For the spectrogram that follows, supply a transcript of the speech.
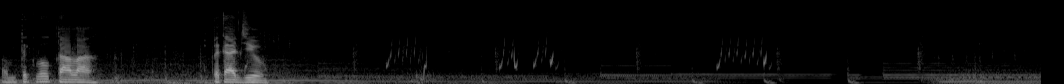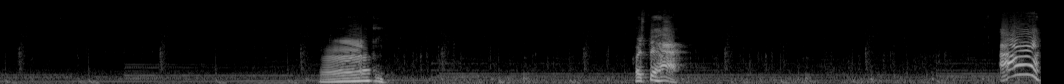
Vamos ter que voltar lá. Jill. Hum. Vou espirrar. Ah!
